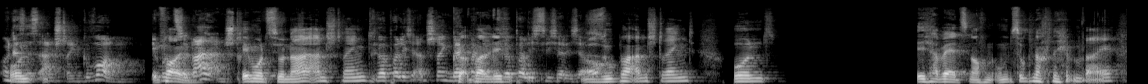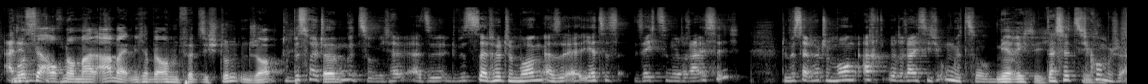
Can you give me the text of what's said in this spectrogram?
Und es ist anstrengend geworden. Voll. Emotional anstrengend. Emotional anstrengend, körperlich anstrengend, Körperlich- körperlich sicherlich auch. super anstrengend und ich habe ja jetzt noch einen Umzug noch nebenbei. Ah, Muss ja auch normal arbeiten. Ich habe ja auch einen 40-Stunden-Job. Du bist heute Ähm, umgezogen. Ich hab, also du bist seit heute Morgen, also äh, jetzt ist 16.30 Uhr. Du bist seit heute Morgen 8.30 Uhr umgezogen. Ja, richtig. Das hört sich komisch an.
